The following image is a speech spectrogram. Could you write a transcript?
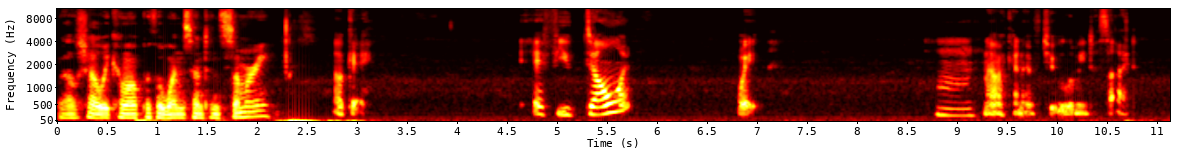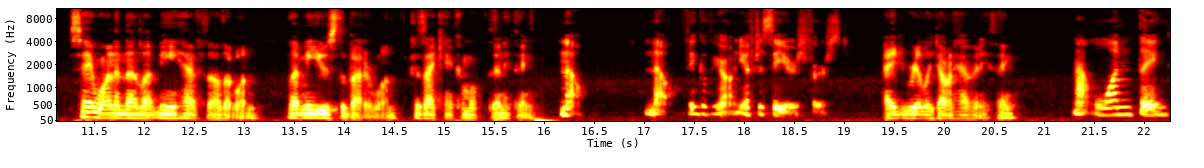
Well, shall we come up with a one sentence summary? Okay. If you don't wait. Hmm, now I kind of have two. Let me decide. Say one and then let me have the other one. Let me use the better one, because I can't come up with anything. No. No. Think of your own. You have to say yours first. I really don't have anything. Not one thing.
